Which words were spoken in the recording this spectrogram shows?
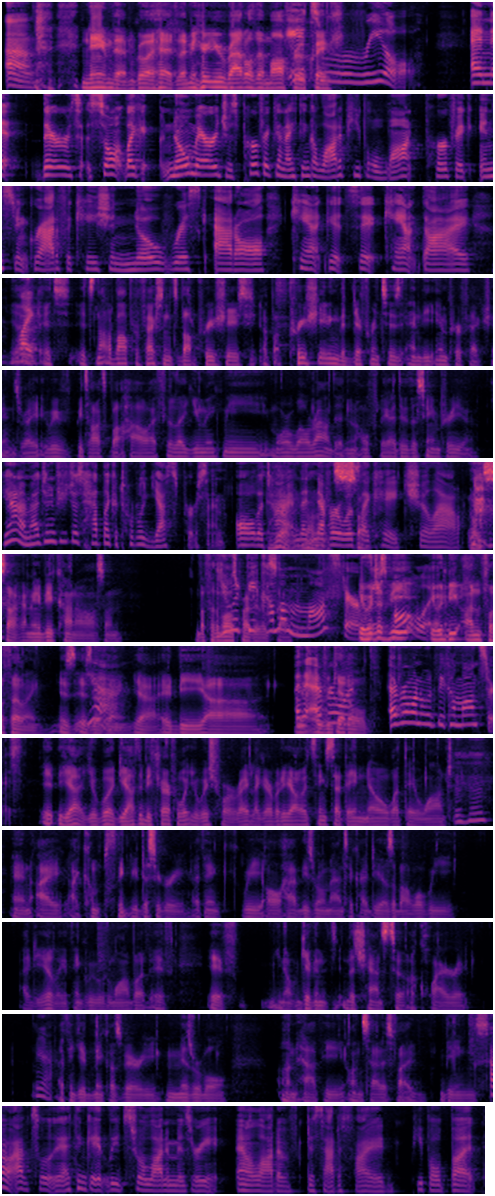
Um, Name them. Go ahead. Let me hear you rattle them off real it's quick. real and there's so like no marriage is perfect and i think a lot of people want perfect instant gratification no risk at all can't get sick can't die Yeah, like it's it's not about perfection. It's about appreciating appreciating the differences and the imperfections. Right. We've we talked about how I feel like you make me more well rounded, and hopefully I do the same for you. yeah imagine if you just had like a total yes person all the time that no, never was suck. like hey chill out would suck. I mean, it'd be kind of awesome, but for the you most would part, it would become a monster it would We just be all it would be unfulfilling. Is is Yeah. the thing? Yeah, it'd be. uh and it, it would get everyone old. everyone would become monsters It, yeah, you would. You have to be careful what you wish for, right? Like everybody always thinks that they know what they want, Mm-hmm. and I I completely disagree. I think we all have these romantic ideas about what we ideally think we would want, but if if you know given the chance to acquire it, yeah I think it'd make us very miserable, unhappy, unsatisfied beings. Oh, absolutely. I think it leads to a lot of misery and a lot of dissatisfied people, but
